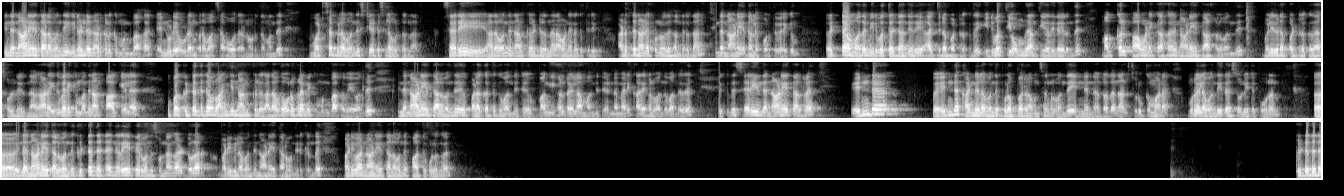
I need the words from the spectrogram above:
இந்த நாணயத்தால் வந்து இரண்டு நாட்களுக்கு முன்பாக என்னுடைய உடன்பிறவா சகோதரன் ஒருத்தன் வந்து வாட்ஸ்அப்பில் வந்து ஸ்டேட்டஸில் விட்டுருந்தான். சரி அதை வந்து நான் கேட்டிருந்தேன். அவன் எனக்கு திருப்பி அடுத்த நாளே கொண்டு வந்து தந்திருந்தான். இந்த நாணயத்தாளை பொறுத்த வரைக்கும் எட்டாம் மாதம் இருபத்தெட்டாம் தேதி அச்சிடப்பட்டிருக்குது. இருபத்தி ஒன்பதாம் தேதியிலிருந்து மக்கள் பாவனைக்காக நாணயத்தாள்கள் வந்து வெளியிடப்பட்டிருக்கதா சொல்லியிருந்தாங்க. ஆனால் இது வரைக்கும் வந்து நான் பார்க்கல. இப்போ கிட்டத்தட்ட ஒரு அஞ்சு நாட்களுக்கு அதாவது ஒரு கிழமைக்கு முன்பாகவே வந்து இந்த நாணயத்தாள் வந்து பழக்கத்துக்கு வந்துட்டு வங்கிகள் எல்லாம் வந்துட்டு இந்த மாதிரி கதைகள் வந்து வந்தது. இருக்குது. சரி இந்த நாணயத்தாள்ற எந்த எந்த கண்ணில் வந்து புலப்படுற அம்சங்கள் வந்து என்னென்னன்றதை நான் சுருக்கமான முறையில் வந்து இதை சொல்லிட்டு போகிறேன் இந்த நாணயத்தாள் வந்து கிட்டத்தட்ட நிறைய பேர் வந்து சொன்னாங்க டொலர் வடிவில் வந்து நாணயத்தாள் வந்து இருக்குது வடிவா நாணயத்தாளை வந்து பார்த்துக்கொள்ளுங்க. கிட்டத்தட்ட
